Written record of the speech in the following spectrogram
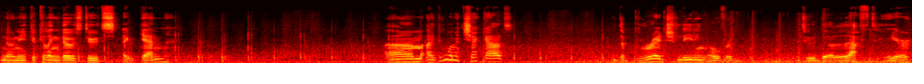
No need to killing those dudes again. Um, I do want to check out the bridge leading over to the left here.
